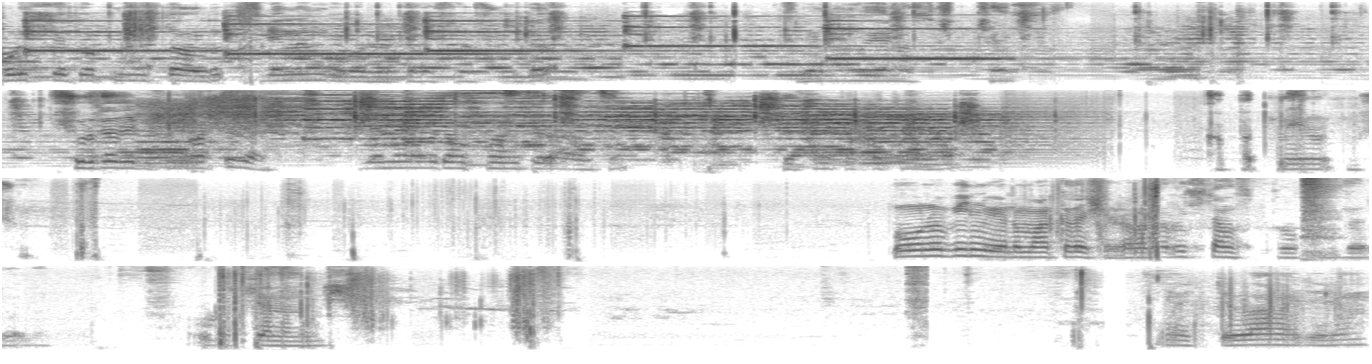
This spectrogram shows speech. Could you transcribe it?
Borussia Dortmund'u aldık. Flamengo var arkadaşlar şurada. Flamengo'ya nasıl çıkacağız? Şurada da bir şey vardı da. Flamengo'dan sonucu aldım. Sesini kapatamam. Kapatmayı unutmuşum. Onu bilmiyorum arkadaşlar. Arabistan futbol kulübü herhalde. Rusya'nınmış. Evet devam edelim.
